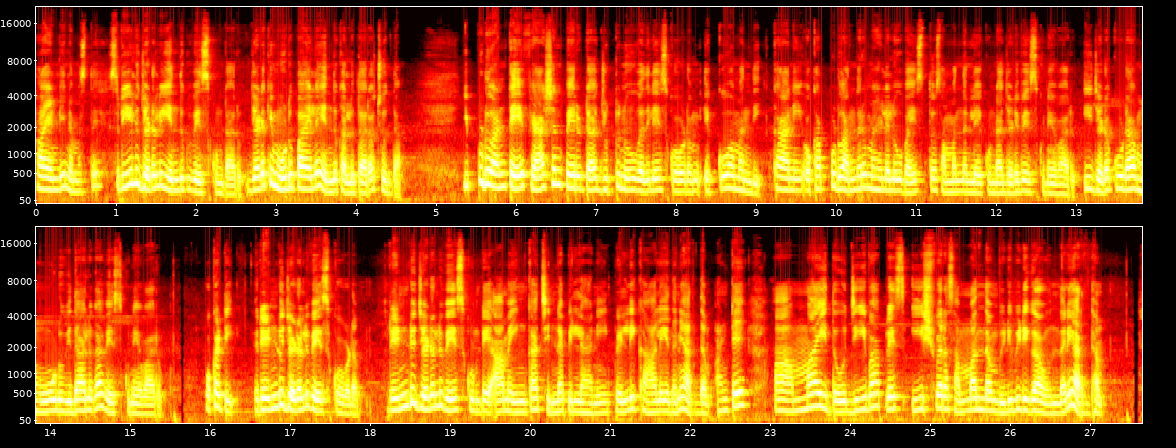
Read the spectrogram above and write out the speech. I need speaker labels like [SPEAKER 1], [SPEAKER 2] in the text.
[SPEAKER 1] Hi అండి నమస్తే. స్త్రీలు జడలు ఎందుకు వేసుకుంటారు? జడకి మూడు పాయలే ఎందుకు అల్లుతారో చూద్దాం. ఇప్పుడు అంటే ఫ్యాషన్ పేరిట జుట్టును వదిలేసుకోవడం ఎక్కువ మంది. కానీ ఒకప్పుడు అందరూ మహిళలు వయసుతో సంబంధం లేకుండా జడ వేసుకునేవారు. ఈ జడ కూడా మూడు విధాలుగా వేసుకునేవారు. ఒకటి రెండు జడలు వేసుకోవడం. రెండు జడలు వేసుకుంటే ఆమె ఇంకా చిన్నపిల్ల అని పెళ్ళి కాలేదని అర్థం. అంటే ఆ అమ్మాయితో జీవా ప్లస్ ఈశ్వర సంబంధం విడివిడిగా ఉందని అర్థం.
